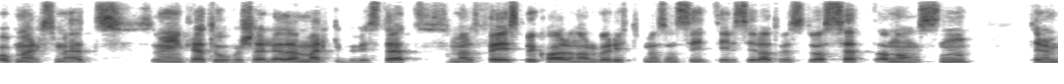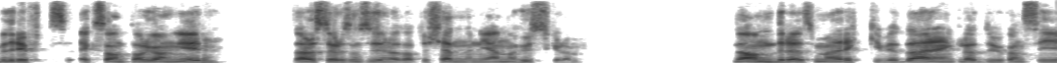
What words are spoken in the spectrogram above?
oppmerksomhet, som egentlig er to forskjellige. Det er merkebevissthet, som er at Facebook har en algoritme som tilsier at hvis du har sett annonsen til en bedrift x antall ganger, da er det større sannsynlighet at du kjenner den igjen og husker dem. Det andre som er rekkevidde, er egentlig at du kan si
